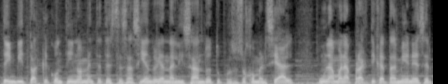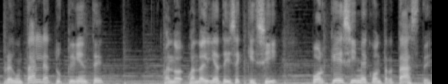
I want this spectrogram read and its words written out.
te invito a que continuamente te estés haciendo y analizando tu proceso comercial. Una buena práctica también es el preguntarle a tu cliente cuando, cuando alguien ya te dice que sí, ¿por qué si me contrataste?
